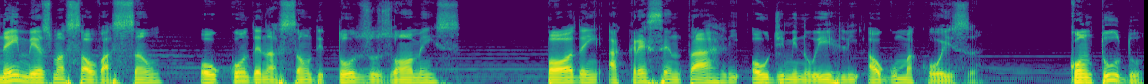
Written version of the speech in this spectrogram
Nem mesmo a salvação ou condenação de todos os homens podem acrescentar-lhe ou diminuir-lhe alguma coisa. Contudo,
